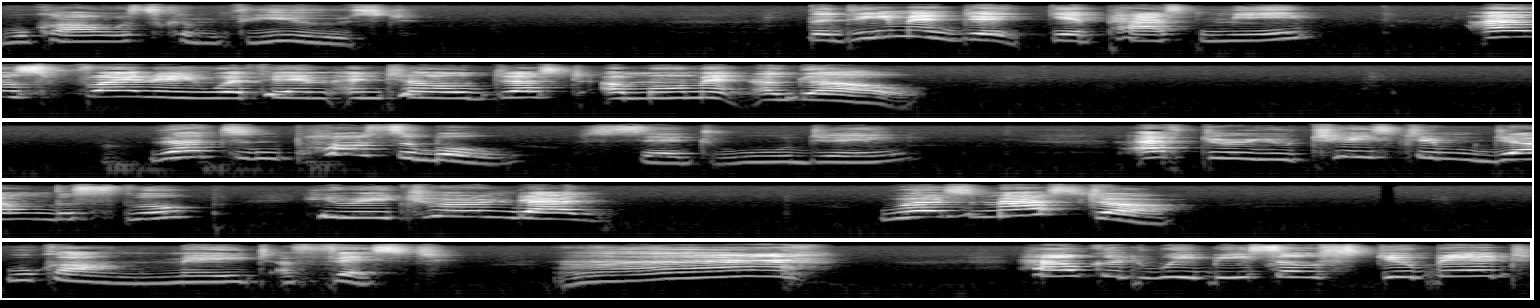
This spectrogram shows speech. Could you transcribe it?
Wukong was confused. The demon didn't get past me. I was fighting with him until just a moment ago. That's impossible, said Wu Jing. After you chased him down the slope, he returned and. Where's Master? Wukong made a fist. Uh, how could we be so stupid?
